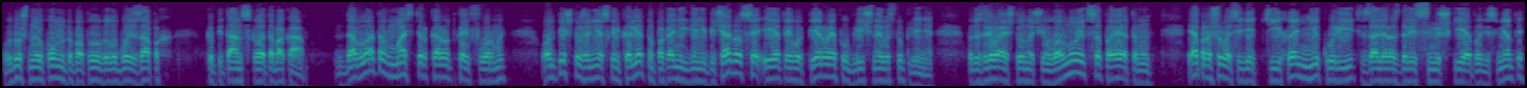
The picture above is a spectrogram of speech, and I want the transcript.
В душную комнату поплыл голубой запах капитанского табака. Довлатов мастер короткой формы. Он пишет уже несколько лет, но пока нигде не печатался, и это его первое публичное выступление. Подозреваю, что он очень волнуется, поэтому я прошу вас сидеть тихо, не курить, в зале раздались смешки и аплодисменты,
